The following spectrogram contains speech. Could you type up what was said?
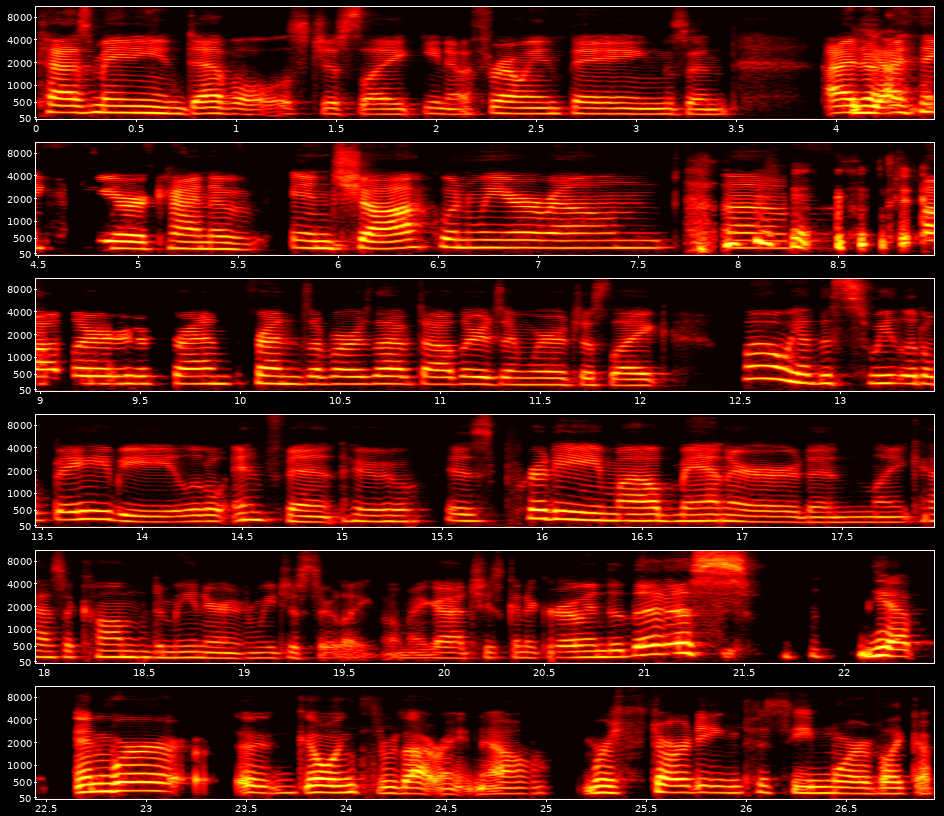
Tasmanian devils, just like, you know, throwing things and I, Yeah. I think we are kind of in shock when we are around um, toddler friend friends of ours that have toddlers, and we're just like, wow, we have this sweet little baby, little infant who is pretty mild mannered and like has a calm demeanor, and we just are like, oh my god, she's gonna grow into this. Yep. And we're uh, going through that right now. We're starting to see more of like a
